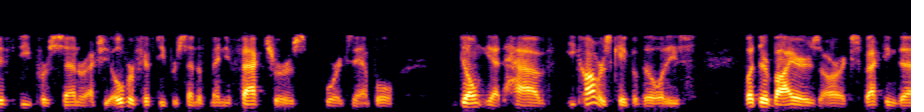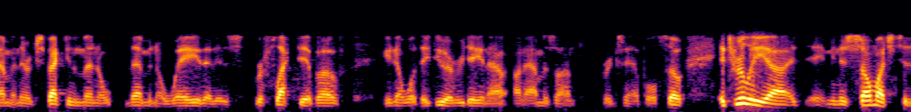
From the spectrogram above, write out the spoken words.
50% or actually over 50% of manufacturers, for example, don't yet have e-commerce capabilities, but their buyers are expecting them and they're expecting them in a, them in a way that is reflective of, you know, what they do every day in, on Amazon, for example. So it's really, uh, I mean, there's so much to,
